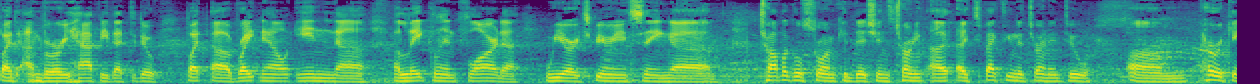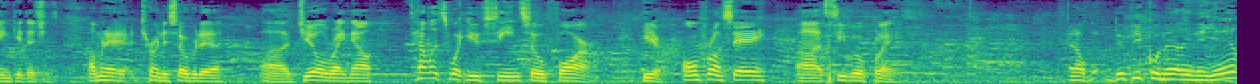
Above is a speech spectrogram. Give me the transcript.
but I'm very happy that to do. But uh, right now in uh, Lakeland, Florida, we are experiencing uh, tropical storm conditions, turning expecting to turn into um, hurricane conditions. I'm going to turn this over to Jill right now tell us what you've seen so far here. En français, uh, s'il vous plaît. Alors, depuis qu'on est arrivé hier,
